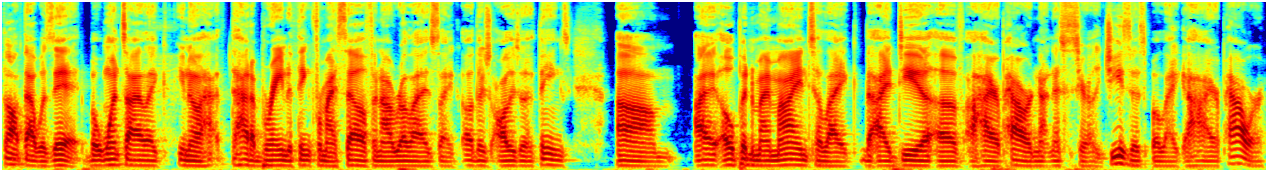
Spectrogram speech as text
thought that was it. But once I like, you know, had, had a brain to think for myself and I realized like, oh, there's all these other things. Um, I opened my mind to like the idea of a higher power, not necessarily Jesus, but like a higher power.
